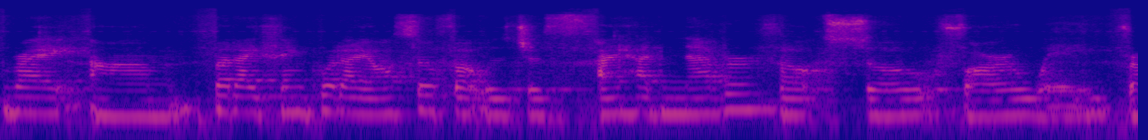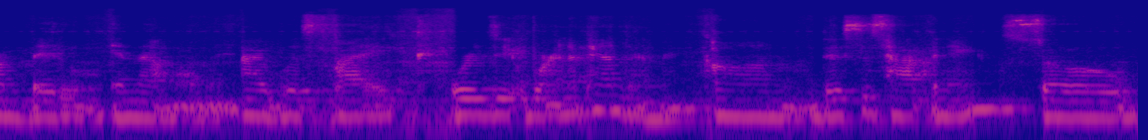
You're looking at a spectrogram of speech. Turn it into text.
right? Um, um, but I think what I also felt was just, I had never felt so far away from Peru in that moment. I was like, we're, we're in a pandemic. Um, this is happening. So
